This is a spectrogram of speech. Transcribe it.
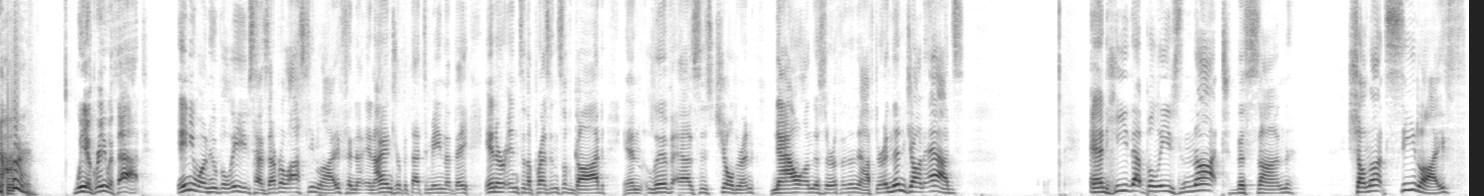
we agree with that. Anyone who believes has everlasting life, and, and I interpret that to mean that they enter into the presence of God and live as his children now on this earth and then after. And then John adds, and he that believes not the Son shall not see life,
